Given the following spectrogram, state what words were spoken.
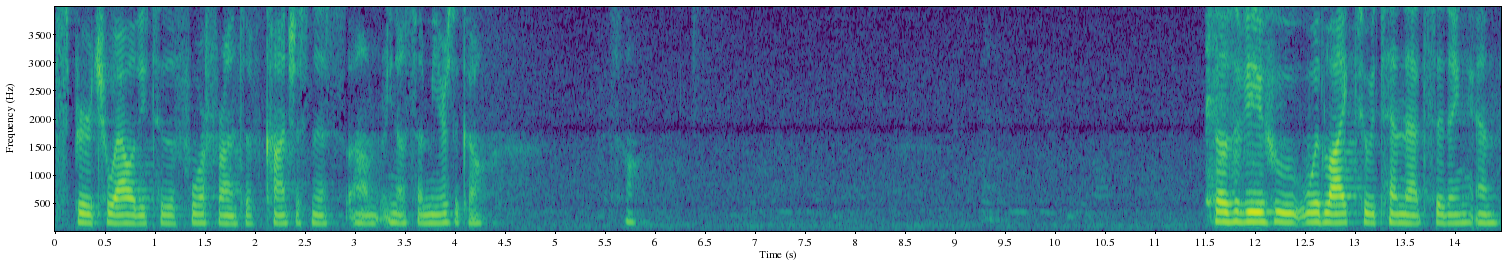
spirituality to the forefront of consciousness, um, you know, some years ago. So. Those of you who would like to attend that sitting and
